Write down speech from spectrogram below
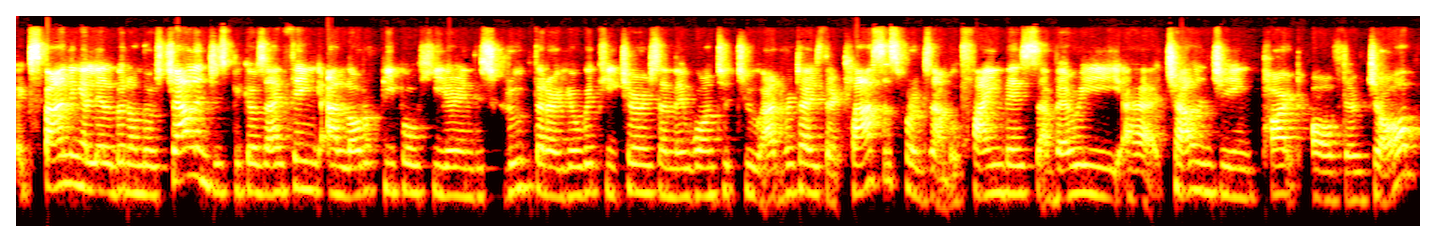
expanding a little bit on those challenges because I think a lot of people here in this group that are yoga teachers and they wanted to advertise their classes, for example, find this a very uh, challenging part of their job.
